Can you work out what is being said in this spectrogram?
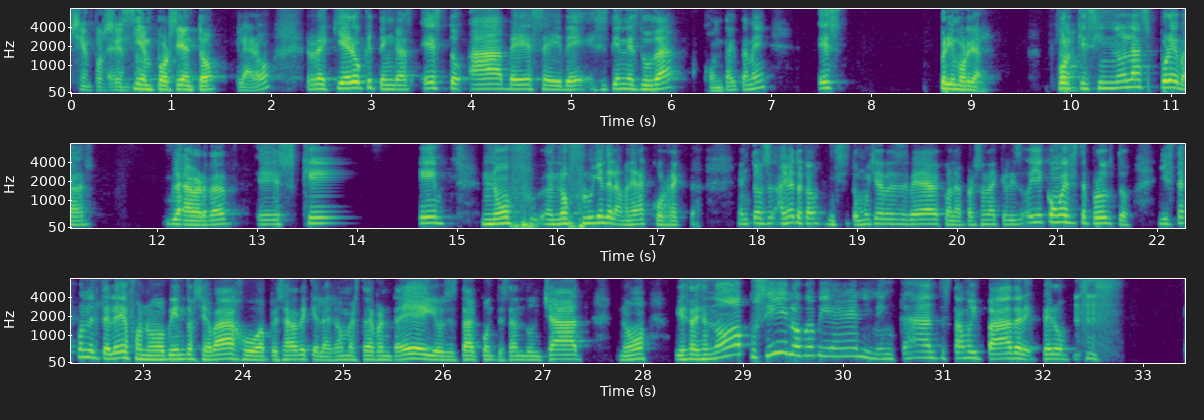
100%. eh, 100%, claro. Requiero que tengas esto A, B, C D. Si tienes duda, contáctame. Es primordial. Porque si no las pruebas, la verdad es que no, no fluyen de la manera correcta. Entonces, a mí me ha tocado, insisto, muchas veces ver con la persona que le dice, oye, ¿cómo es este producto? Y está con el teléfono viendo hacia abajo, a pesar de que la cámara está de frente a ellos, está contestando un chat, ¿no? Y está diciendo, no, pues sí, lo veo bien y me encanta, está muy padre, pero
